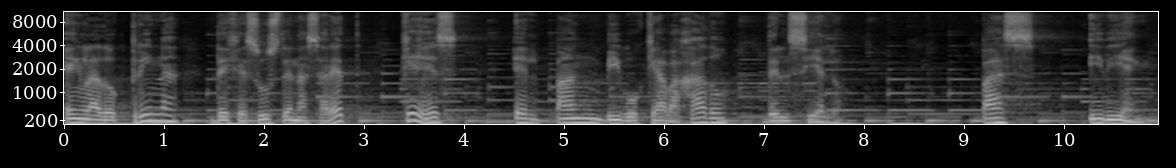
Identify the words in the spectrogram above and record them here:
en la doctrina de Jesús de Nazaret, que es el pan vivo que ha bajado del cielo. Paz y bien.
